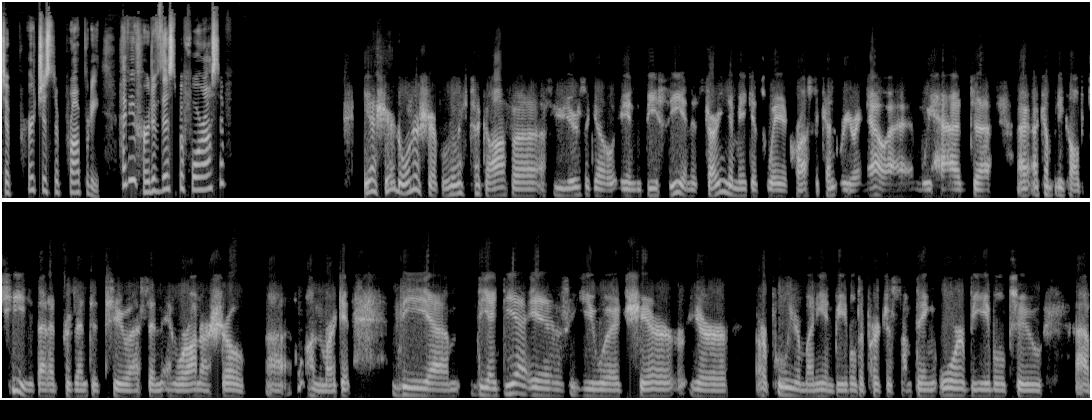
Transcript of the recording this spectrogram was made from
to purchase a property. Have you heard of this before, Asif? Yeah, shared ownership really took off uh, a few years ago in BC, and it's starting to make its way across the country right now. Uh, we had uh, a company called Key that had presented to us, and, and we're on our show uh, on the market the um, the idea is you would share your or pool your money and be able to purchase something or be able to uh,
